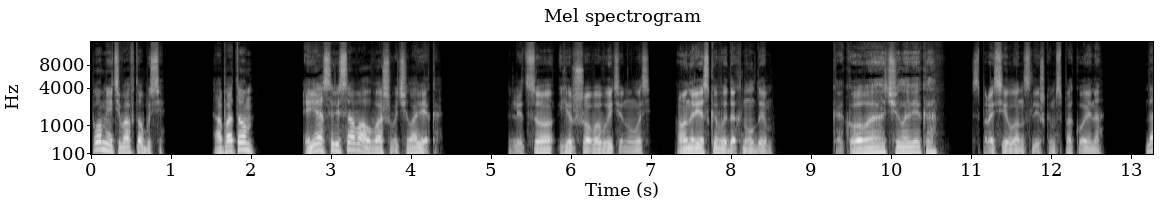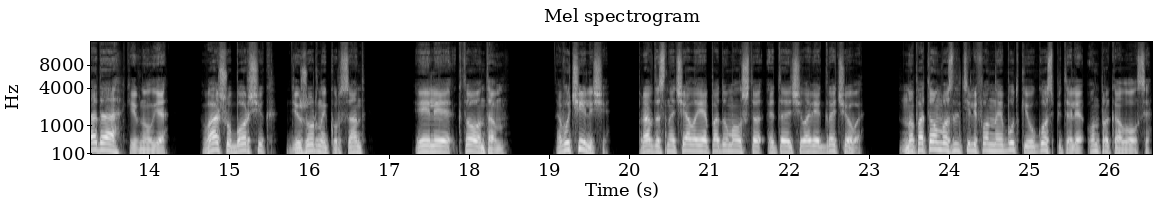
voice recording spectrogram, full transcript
помните, в автобусе? А потом я срисовал вашего человека. Лицо Ершова вытянулось. Он резко выдохнул дым. «Какого человека?» — спросил он слишком спокойно. «Да-да», — кивнул я. «Ваш уборщик, дежурный курсант. Или кто он там? В училище. Правда, сначала я подумал, что это человек Грачева. Но потом возле телефонной будки у госпиталя он прокололся.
